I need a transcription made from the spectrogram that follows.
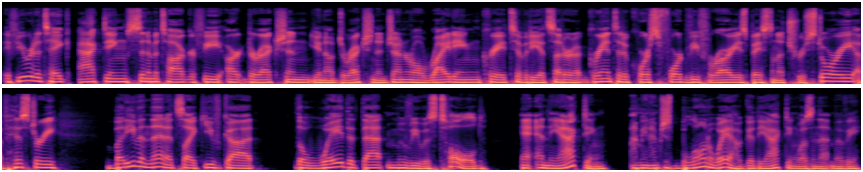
if you were to take acting, cinematography, art direction, you know, direction in general, writing, creativity, etc. Granted, of course, Ford v Ferrari is based on a true story of history, but even then, it's like you've got the way that that movie was told and, and the acting. I mean, I'm just blown away how good the acting was in that movie.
